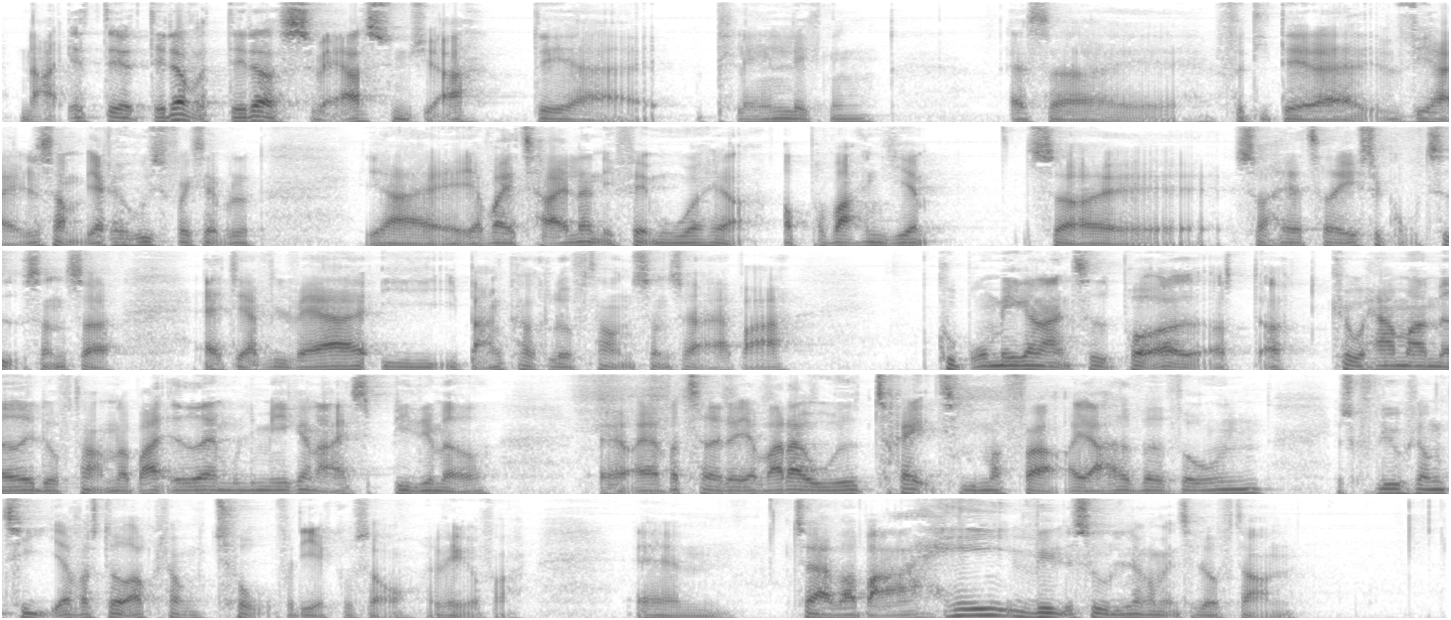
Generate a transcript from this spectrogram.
nej, det, det, der, var- det der er svært, synes jeg, det er planlægning. Altså, øh, fordi det er, vi har alle sammen, jeg kan huske for eksempel, jeg, jeg var i Thailand i fem uger her, og på vejen hjem, så, øh, så havde jeg taget ekstra god tid, sådan så, at jeg ville være i, i Bangkok Lufthavn, sådan så jeg bare kunne bruge mega lang tid på at, at, at købe her meget mad i lufthavnen, og bare æde af mulig mega nice billig mad. Øh, og jeg var, taget, der- jeg var derude tre timer før, og jeg havde været vågen. Jeg skulle flyve klokken 10, jeg var stået op klokken 2, fordi jeg kunne sove. Jeg ved ikke hvorfor. Øhm, så jeg var bare helt vildt sulten, når jeg kom ind til lufthavnen.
